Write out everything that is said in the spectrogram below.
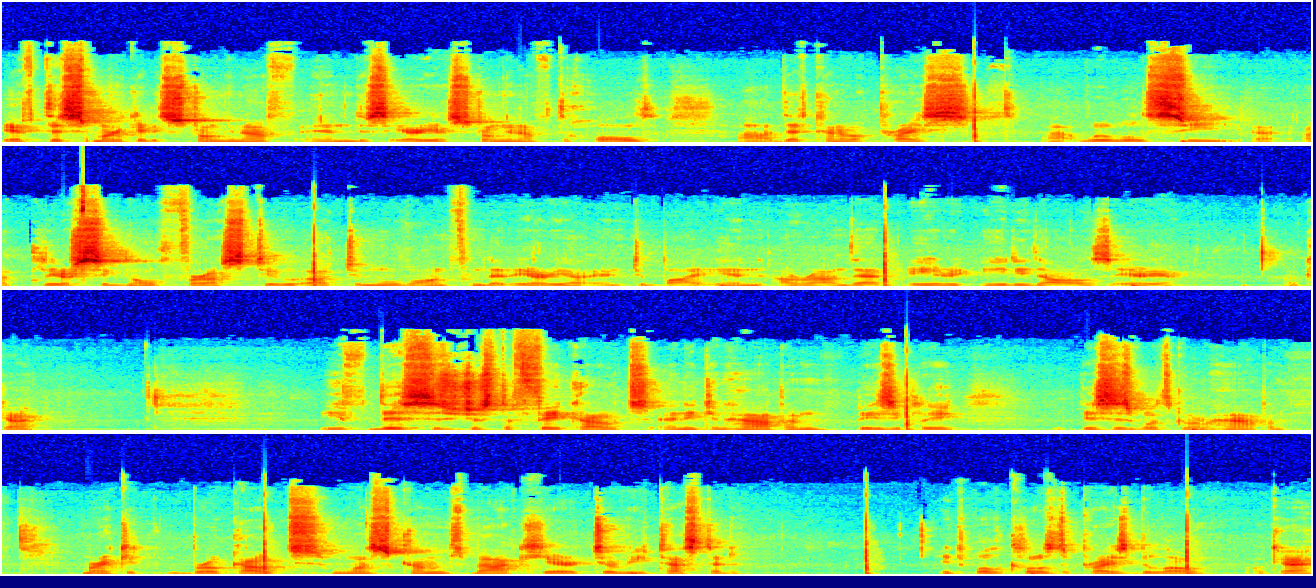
If this market is strong enough and this area is strong enough to hold uh, that kind of a price uh, we will see a, a, clear signal for us to uh, to move on from that area and to buy in around that $80 area okay? If this is just a fake out and it can happen basically this is what's going to happen. Market broke out. Once comes back here to retest it it will close the price below okay?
